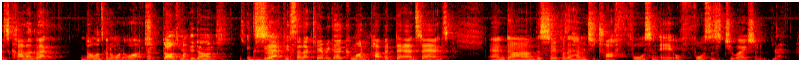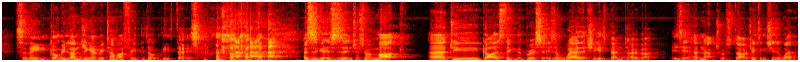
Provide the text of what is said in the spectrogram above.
it's kind of like no one's going to want to watch. Yeah. Dance, monkey, dance. Exactly. So like, here we go. Come on, puppet, dance, dance. And um, the surfers are having to try force an air or force a situation. Yeah. Celine got me lunging every time I feed the dog these days. this is good. This is interesting. Mark, uh, do you guys think that Brisa is aware that she is bent over? Is it her natural style? Do you think she's aware?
